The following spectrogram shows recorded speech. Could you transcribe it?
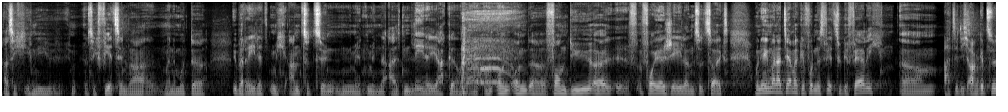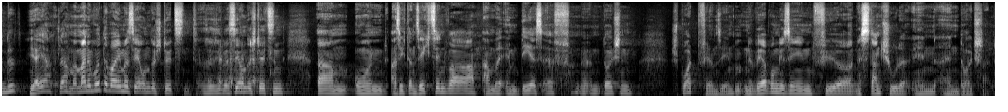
als ich irgendwie, als ich 14 war, meine Mutter überredet, mich anzuzünden mit, mit einer alten Lederjacke und, und, und, und uh, Fondue, uh, Feuergel und so Zeugs. Und irgendwann hat sie einfach gefunden, es wird zu gefährlich. Ähm, hat sie dich angezündet? Ja, ja, klar. Meine Mutter war immer sehr unterstützend. Also sie war sehr unterstützend. Ähm, und als ich dann 16 war, haben wir im DSF, im deutschen Sportfernsehen, eine Werbung gesehen für eine Stuntschule in, in Deutschland.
